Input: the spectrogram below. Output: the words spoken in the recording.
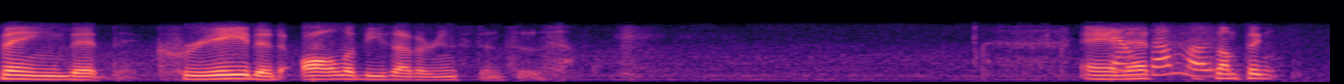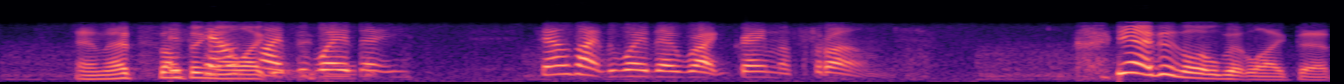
thing that created all of these other instances. And sounds that's almost, something. And that's something it sounds I like. like the way they sounds like the way they write Game of Thrones. Yeah, it is a little bit like that.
